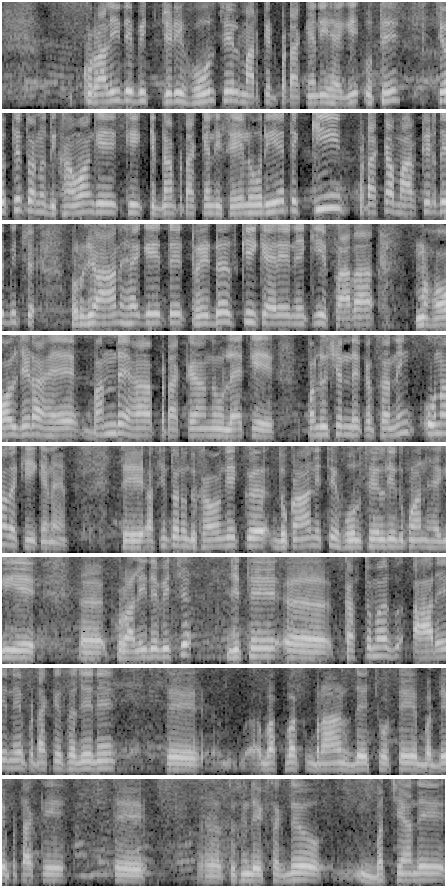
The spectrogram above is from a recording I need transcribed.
ਕੁਰਾਲੀ ਦੇ ਵਿੱਚ ਜਿਹੜੀ ਹੋਲਸੇਲ ਮਾਰਕੀਟ ਪਟਾਕਿਆਂ ਦੀ ਹੈਗੀ ਉੱਥੇ, ਤੇ ਉੱਥੇ ਤੁਹਾਨੂੰ ਦਿਖਾਵਾਂਗੇ ਕਿ ਕਿੱਦਾਂ ਪਟਾਕਿਆਂ ਦੀ ਸੇਲ ਹੋ ਰਹੀ ਹੈ ਤੇ ਕੀ ਪਟਾਕਾ ਮਾਰਕੀਟ ਦੇ ਵਿੱਚ ਰੁਝਾਨ ਹੈਗੇ ਤੇ ਟ੍ਰੇਡਰਸ ਕੀ ਕਹਿ ਰਹੇ ਨੇ ਕਿ ਇਹ ਸਾਰਾ ਮਾਹੌਲ ਜਿਹੜਾ ਹੈ, ਬਣ ਰਿਹਾ ਪਟਾਕਿਆਂ ਨੂੰ ਲੈ ਕੇ ਪੋਲੂਸ਼ਨ ਦੇ ਕੰਸਰਨਿੰਗ ਉਹਨਾਂ ਦਾ ਕੀ ਕਹਿਣਾ ਹੈ? ਤੇ ਅਸੀਂ ਤੁਹਾਨੂੰ ਦਿਖਾਵਾਂਗੇ ਇੱਕ ਦੁਕਾਨ ਇੱਥੇ ਹੋਲਸੇਲ ਦੀ ਦੁਕਾਨ ਹੈਗੀ ਏ ਕੁਰਾਲੀ ਦੇ ਵਿੱਚ, ਜਿੱਥੇ ਕਸਟਮਰਸ ਆ ਰਹੇ ਨੇ, ਪਟਾਕੇ ਸਜੇ ਨੇ। ਤੇ ਵੱਖ-ਵੱਖ ਬ੍ਰਾਂਡਸ ਦੇ ਛੋਟੇ, ਵੱਡੇ ਪਟਾਕੇ ਤੇ ਤੁਸੀਂ ਦੇਖ ਸਕਦੇ ਹੋ, ਬੱਚਿਆਂ ਦੇ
